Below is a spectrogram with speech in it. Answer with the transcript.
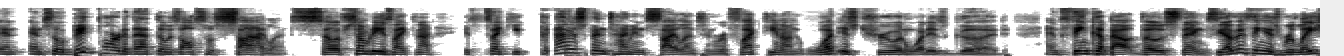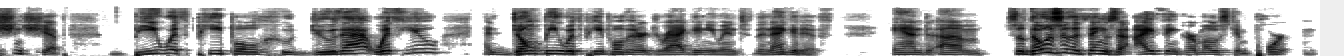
and and so a big part of that though is also silence. So if somebody is like not it's like you got to spend time in silence and reflecting on what is true and what is good and think about those things. The other thing is relationship. Be with people who do that with you and don't be with people that are dragging you into the negative. and um, so those are the things that i think are most important.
